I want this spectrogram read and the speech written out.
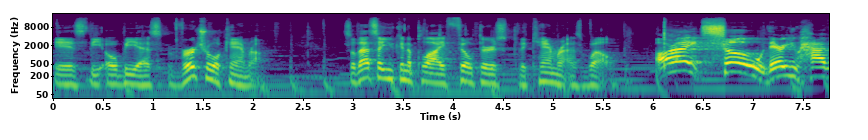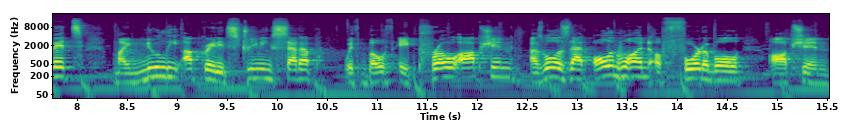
is the OBS virtual camera. So that's how you can apply filters to the camera as well. All right, so there you have it, my newly upgraded streaming setup with both a pro option as well as that all-in-one affordable option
